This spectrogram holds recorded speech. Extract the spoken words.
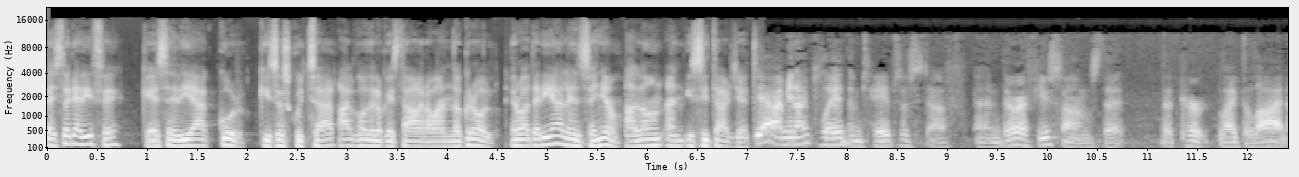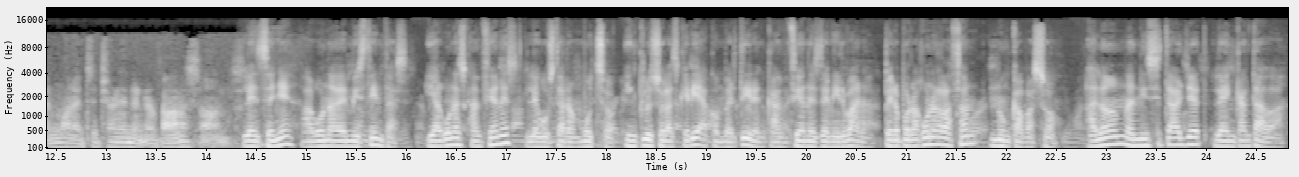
La historia dice que ese día Kurt quiso escuchar algo de lo que estaba grabando Kroll. El batería le enseñó Alone and Easy Target. Yeah, I mean, I played them tapes of stuff, and there were a few songs that that Kurt liked a lot and wanted to turn into Nirvana songs. Le enseñé alguna de mis cintas y algunas canciones le gustaron mucho. Incluso las quería convertir en canciones de Nirvana, pero por alguna razón nunca pasó. Alone and Easy Target le encantaba.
